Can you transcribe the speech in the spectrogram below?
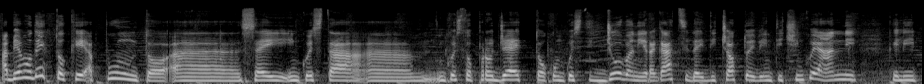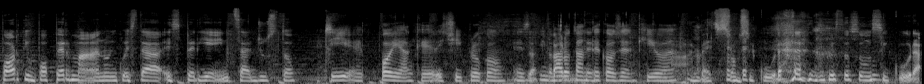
Abbiamo detto che appunto eh, sei in, questa, eh, in questo progetto con questi giovani ragazzi dai 18 ai 25 anni che li porti un po' per mano in questa esperienza, giusto? Sì, e poi anche reciproco. Imparo tante cose anch'io. Eh. Ah, beh, sono sicura. di questo sono sicura.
